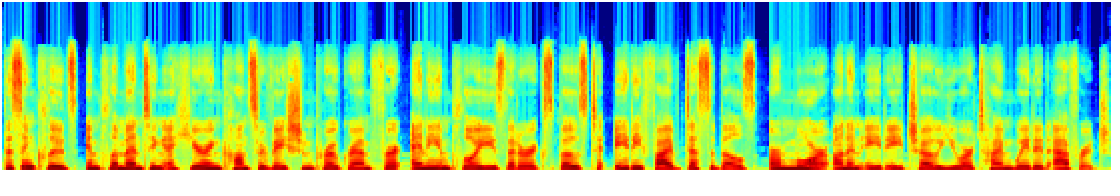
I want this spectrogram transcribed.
This includes implementing a hearing conservation program for any employees that are exposed to 85 decibels or more on an 8 HOUR time weighted average.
